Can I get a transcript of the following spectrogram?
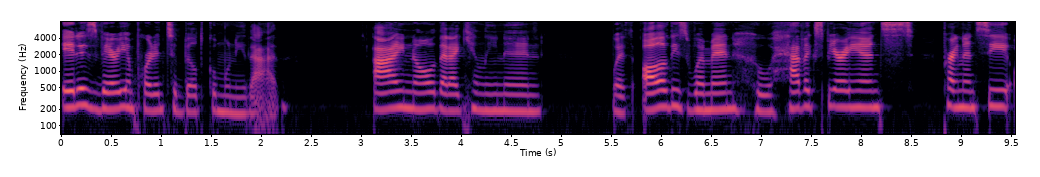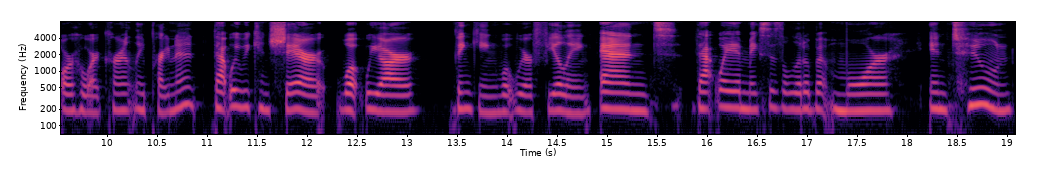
it is very important to build comunidad. I know that I can lean in with all of these women who have experienced pregnancy or who are currently pregnant. That way we can share what we are thinking, what we're feeling. And that way it makes us a little bit more in tune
